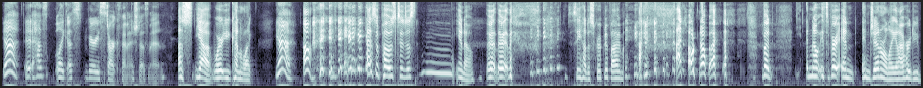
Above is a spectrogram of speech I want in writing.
yeah, it has like a very stark finish, doesn't it? As- yeah, where you kind of like Yeah. oh, as opposed to just you know, they're, they're, see how descriptive I am. I don't know, but no, it's very and and generally, and I heard you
